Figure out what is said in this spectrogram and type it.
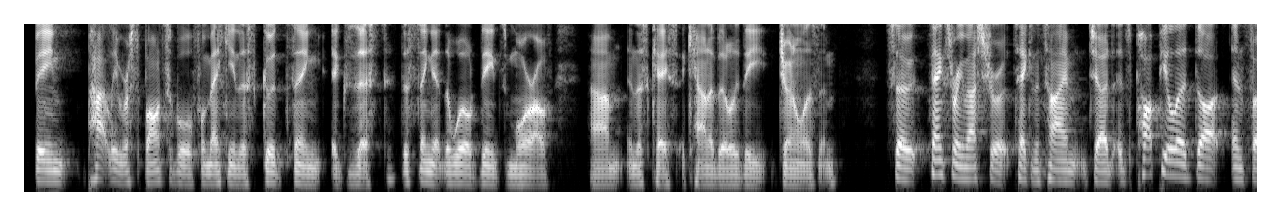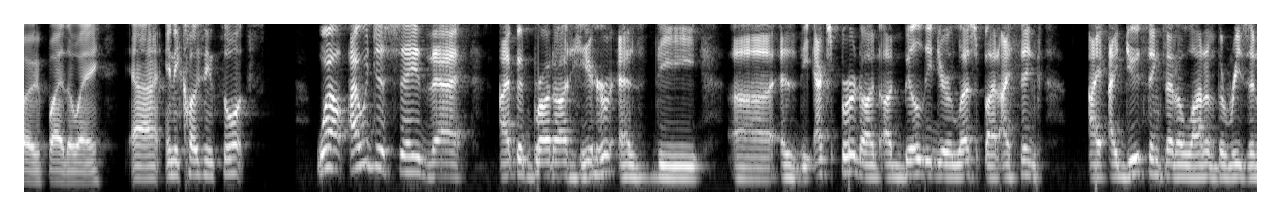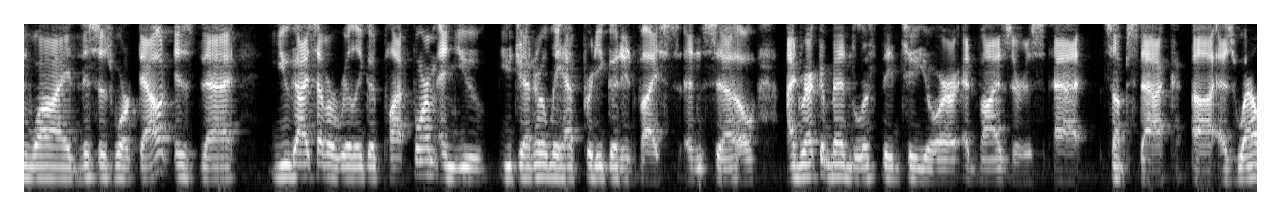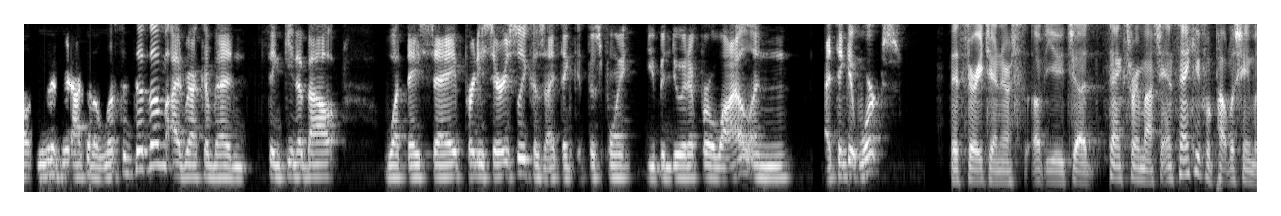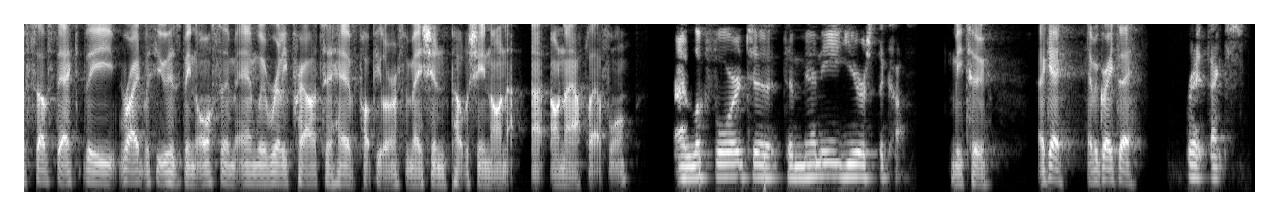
being partly responsible for making this good thing exist, this thing that the world needs more of. Um, in this case, accountability journalism. So thanks very much for taking the time, Judd. It's popular.info, by the way. Uh, any closing thoughts? Well, I would just say that I've been brought on here as the uh, as the expert on, on building your list, but I think I, I do think that a lot of the reason why this has worked out is that you guys have a really good platform and you you generally have pretty good advice and so i'd recommend listening to your advisors at substack uh, as well even if you're not going to listen to them i'd recommend thinking about what they say pretty seriously because i think at this point you've been doing it for a while and i think it works that's very generous of you, Judd. Thanks very much. And thank you for publishing with Substack. The ride with you has been awesome, and we're really proud to have popular information publishing on, uh, on our platform. I look forward to, to many years to come. Me too. Okay, have a great day. Great, thanks.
